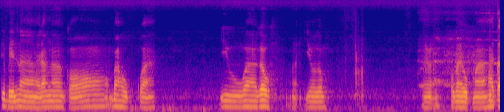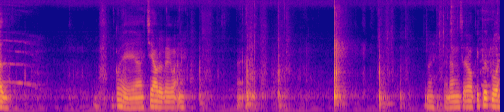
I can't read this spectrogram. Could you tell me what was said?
tiếp đến là hải đang ờ, có ba hộp quà. Yuago Yuago đây bạn. hộp này hộp mà hai tầng. Có thể ờ, treo được đây các bạn này. Đấy. đây hải đang sẽ đo kích thước luôn.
